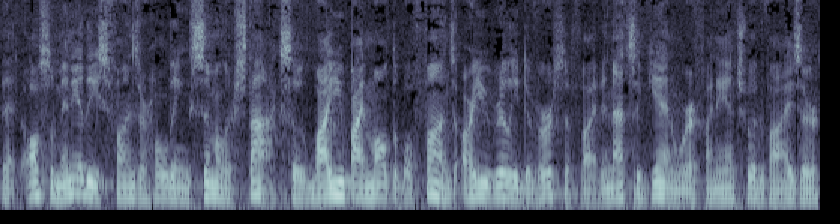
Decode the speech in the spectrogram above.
that also many of these funds are holding similar stocks. So while you buy multiple funds, are you really diversified? And that's again where a financial advisor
